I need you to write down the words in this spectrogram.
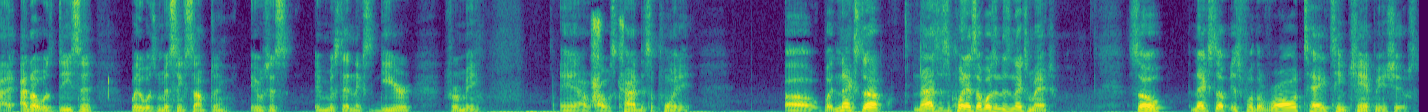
I, I thought it was decent, but it was missing something. It was just it missed that next gear for me, and I, I was kind of disappointed. Uh, but next up, not as disappointed as I was in this next match. So next up is for the Raw Tag Team Championships.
